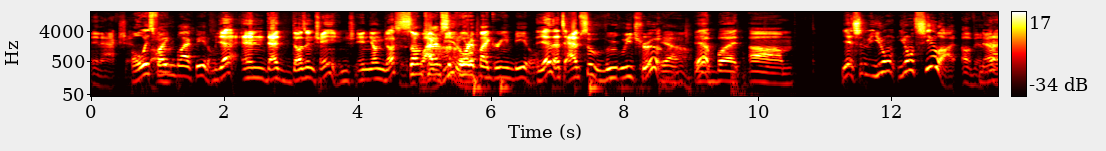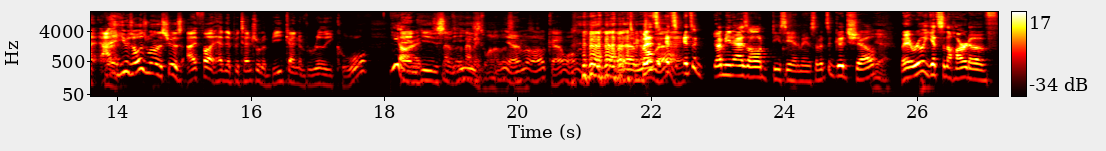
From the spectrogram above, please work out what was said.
in action. always Um, fighting Black Beetle. Yeah, and that doesn't change in Young Justice. Sometimes Black Beetle- supported by Green Beetle. Yeah, that's absolutely true. Yeah. Wow. Yeah, but um, yeah. So you don't you don't see a lot of him. No. and I, I, he was always one of those shows I thought had the potential to be kind of really cool. He and alright. he's, That- that makes one of us, You I know, guess. well, okay, well, take but it's, it's it's a I mean as all DC animated stuff, it's a good show. Yeah. But it really gets to the heart of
